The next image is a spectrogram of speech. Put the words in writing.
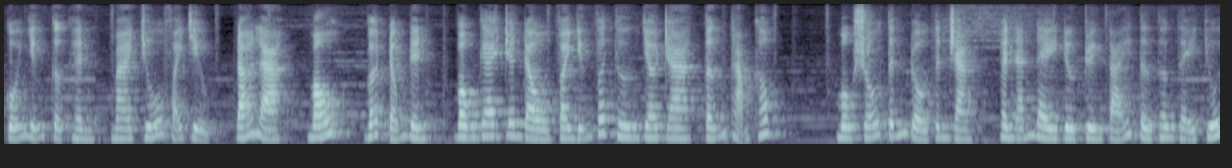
của những cực hình mà Chúa phải chịu, đó là máu, vết đóng đinh, vòng gai trên đầu và những vết thương do tra tấn thảm khốc. Một số tín đồ tin rằng hình ảnh này được truyền tải từ thân thể Chúa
